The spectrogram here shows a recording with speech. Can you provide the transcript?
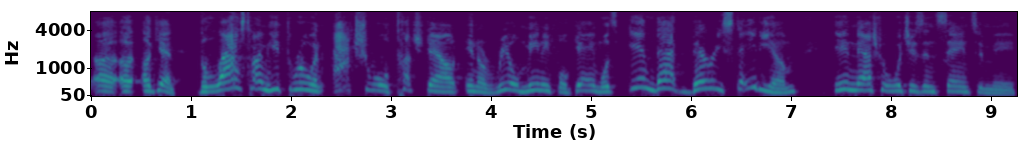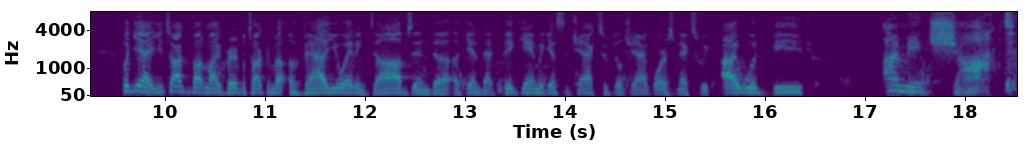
Uh, uh, again, the last time he threw an actual touchdown in a real meaningful game was in that very stadium in Nashville, which is insane to me. But yeah, you talk about Mike Vrabel talking about evaluating Dobbs, and uh, again that big game against the Jacksonville Jaguars next week. I would be, I mean, shocked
